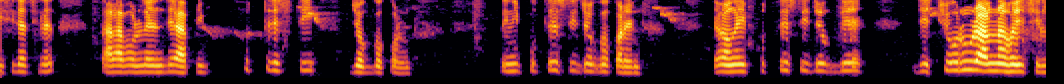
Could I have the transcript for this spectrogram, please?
ঋষিরা ছিলেন, তারা বললেন যে, আপনি পুত্রেষ্টি যজ্ঞ করুন। তিনি পুত্রেষ্টি যজ্ঞ করেন এবং এই পুত্রেষ্টি যজ্ঞে যে চরু রান্না হয়েছিল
